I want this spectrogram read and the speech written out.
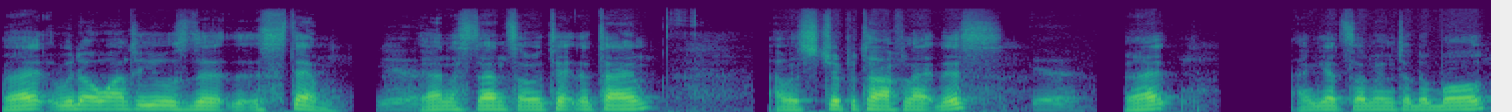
right? We don't want to use the, the stem, you yeah, understand? So we take the thyme, and we strip it off like this, yeah. right? And get some into the bowl.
